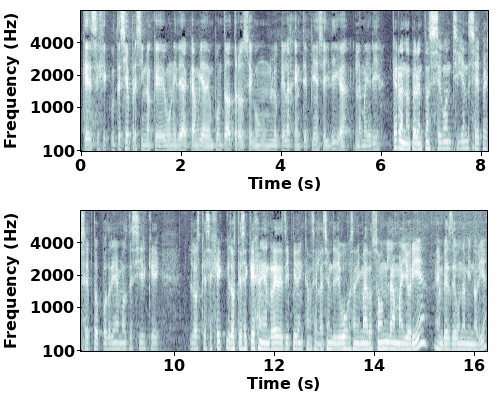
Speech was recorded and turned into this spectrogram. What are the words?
que se ejecute siempre, sino que una idea cambia de un punto a otro según lo que la gente piensa y diga en la mayoría. Claro, no, pero entonces, según, siguiendo ese precepto, podríamos decir que los que, se, los que se quejan en redes y piden cancelación de dibujos animados son la mayoría en vez de una minoría.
